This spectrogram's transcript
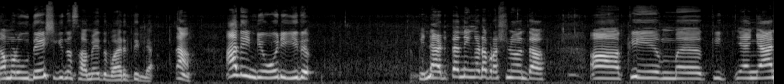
നമ്മൾ ഉദ്ദേശിക്കുന്ന സമയത്ത് വരത്തില്ല. ആ അതിന്റെ ഒരു ഇത്. പിന്നെ അടുത്ത നിങ്ങളുടെ പ്രശ്നം എന്താ? ഞാൻ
